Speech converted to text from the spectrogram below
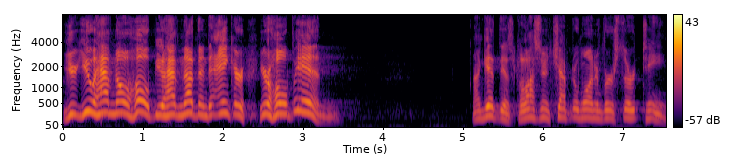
you, you have no hope. You have nothing to anchor your hope in. Now get this Colossians chapter 1 and verse 13.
